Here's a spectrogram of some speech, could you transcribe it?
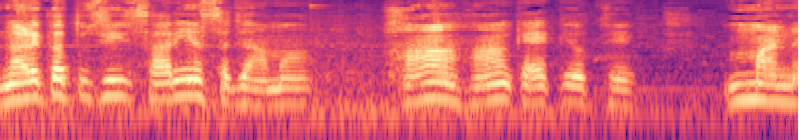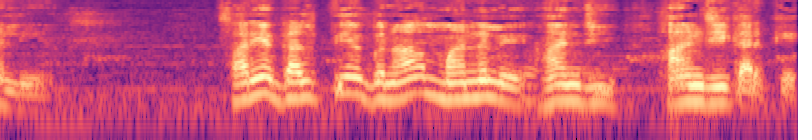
ਨਾਲੇ ਤਾਂ ਤੁਸੀਂ ਸਾਰੀਆਂ ਸਜ਼ਾਵਾਂ ਹਾਂ ਹਾਂ ਕਹਿ ਕੇ ਉੱਥੇ ਮੰਨ ਲੀਆਂ ਸਾਰੀਆਂ ਗਲਤੀਆਂ, ਗੁਨਾਹ ਮੰਨ ਲਏ। ਹਾਂਜੀ ਹਾਂਜੀ ਕਰਕੇ।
